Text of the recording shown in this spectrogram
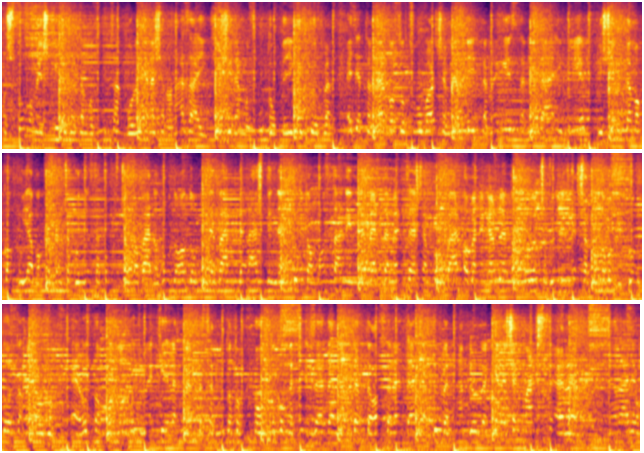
Most fogom és kivezetem házáig kísérem az úton végig közben. Egyetlen elbaszott szóval sem említem egészen idáig ér És jöttem a kapujába közben csak hogy összefogsz csak a vád az odaadom minden vád De lásd én nem tudtam aztán én nem mertem egyszer sem próbáltam Elegem lett abból hogy csak úgy nézgessem magam Gondoltam elhozom, elhoztam magam hogy megkérlek megteszed mutatom Homlokom de képzeld el nem tette azt a de nem többet nem dőlve keresek más terre Ne várjam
